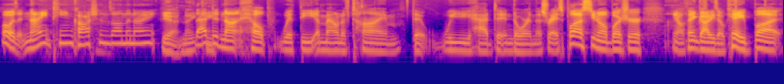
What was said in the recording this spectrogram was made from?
What was it, 19 cautions on the night? Yeah, 19. That did not help with the amount of time that we had to endure in this race. Plus, you know, Buescher, you know, thank God he's okay, but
